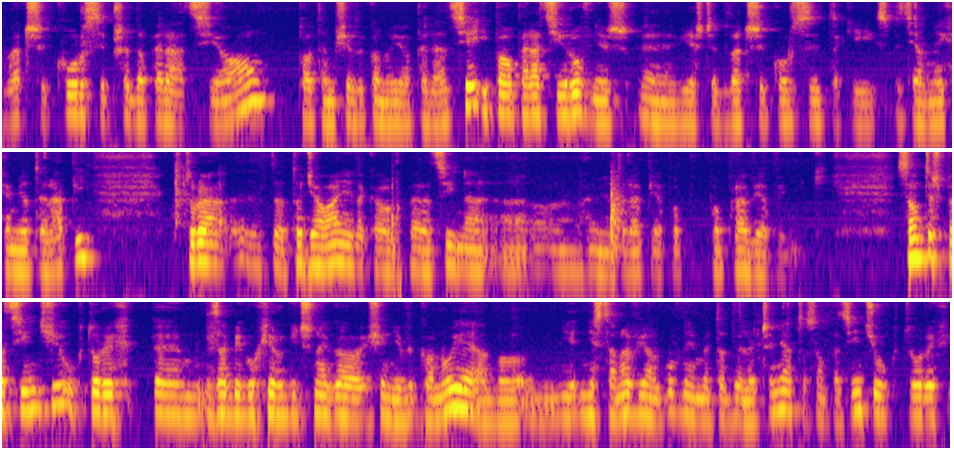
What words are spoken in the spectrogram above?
dwa, trzy kursy przed operacją, potem się wykonuje operację i po operacji również e, jeszcze dwa, trzy kursy takiej specjalnej chemioterapii która to, to działanie, taka operacyjna chemioterapia poprawia wyniki. Są też pacjenci, u których zabiegu chirurgicznego się nie wykonuje albo nie, nie stanowi on głównej metody leczenia. To są pacjenci, u których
